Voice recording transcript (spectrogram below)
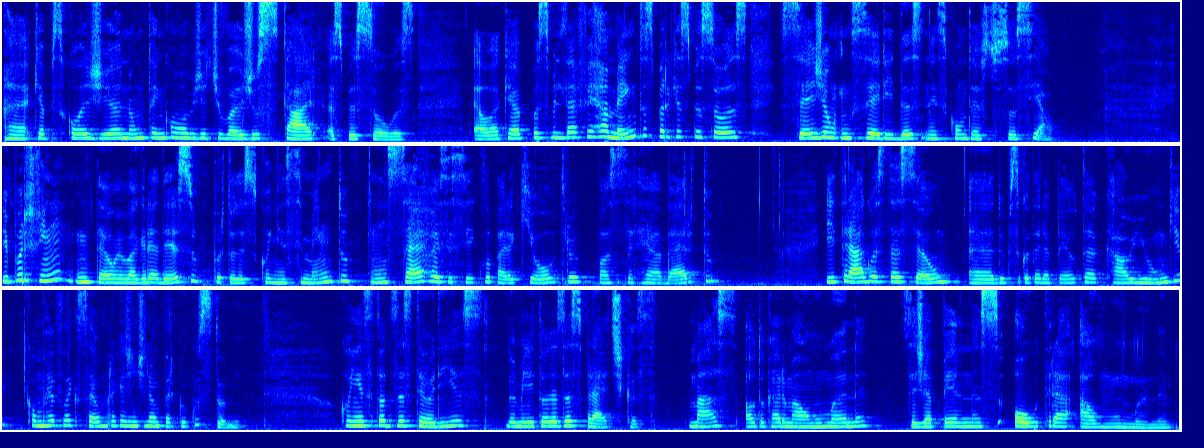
é, que a psicologia não tem como objetivo ajustar as pessoas. Ela quer possibilitar ferramentas para que as pessoas sejam inseridas nesse contexto social. E por fim, então, eu agradeço por todo esse conhecimento, encerro esse ciclo para que outro possa ser reaberto e trago a citação é, do psicoterapeuta Carl Jung como reflexão para que a gente não perca o costume. Conheça todas as teorias, domine todas as práticas, mas, ao tocar uma alma humana, seja apenas outra alma humana.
